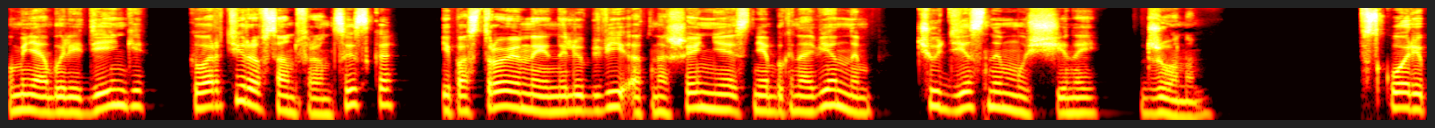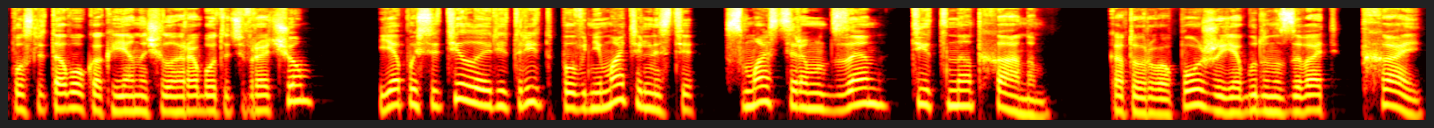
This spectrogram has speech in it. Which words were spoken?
У меня были деньги, квартира в Сан-Франциско и построенные на любви отношения с необыкновенным, чудесным мужчиной Джоном. Вскоре после того, как я начала работать врачом, я посетила ретрит по внимательности с мастером дзен Тит Надханом, которого позже я буду называть Тхай,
